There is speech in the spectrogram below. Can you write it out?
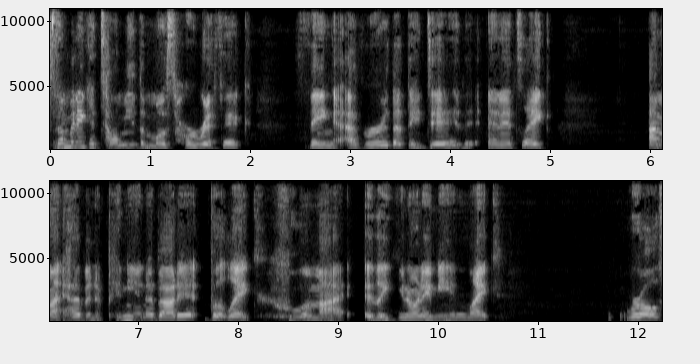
somebody could tell me the most horrific thing ever that they did and it's like I might have an opinion about it, but like who am I? Like, you know what I mean? Like we're all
